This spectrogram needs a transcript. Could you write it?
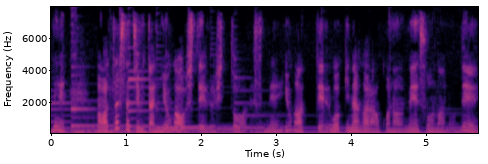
で、まあ、私たちみたいにヨガをしている人はですね、ヨガって動きながら行う瞑想なので、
